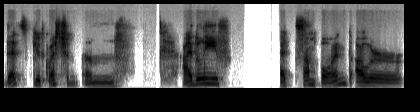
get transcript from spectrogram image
That's good question. Um, I believe at some point our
